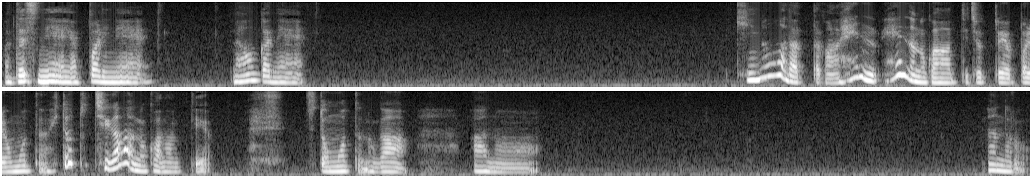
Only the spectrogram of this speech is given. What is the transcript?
私ねやっぱりねなんかね昨日だったかな変変なのかなってちょっとやっぱり思ったの。人と違うのかなってちょっと思ったのがあのなんだろ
